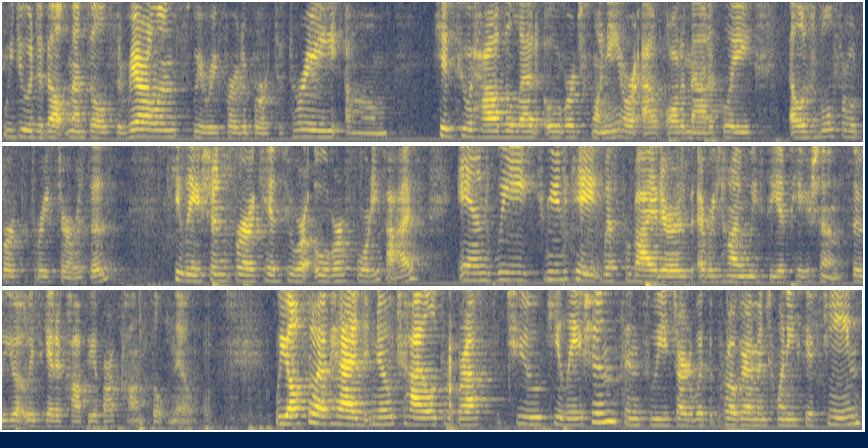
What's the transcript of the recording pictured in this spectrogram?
We do a developmental surveillance. We refer to birth to three. Um, kids who have the lead over 20 are out automatically eligible for birth to three services chelation for kids who are over 45. And we communicate with providers every time we see a patient, so you always get a copy of our consult note. We also have had no child progress to chelation since we started with the program in 2015.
